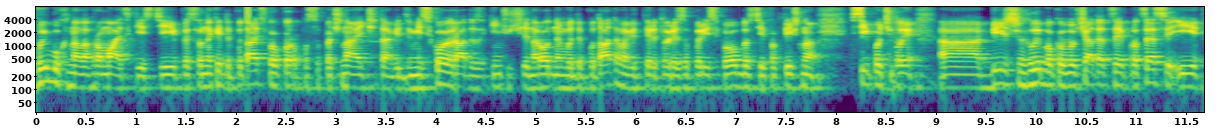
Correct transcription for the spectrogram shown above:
вибухнула громадськість і представники депутатського корпусу, починаючи там від міської ради, закінчуючи народними депутатами від території Запорізької області. Фактично, всі почали а, більш глибоко вивчати цей процес і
